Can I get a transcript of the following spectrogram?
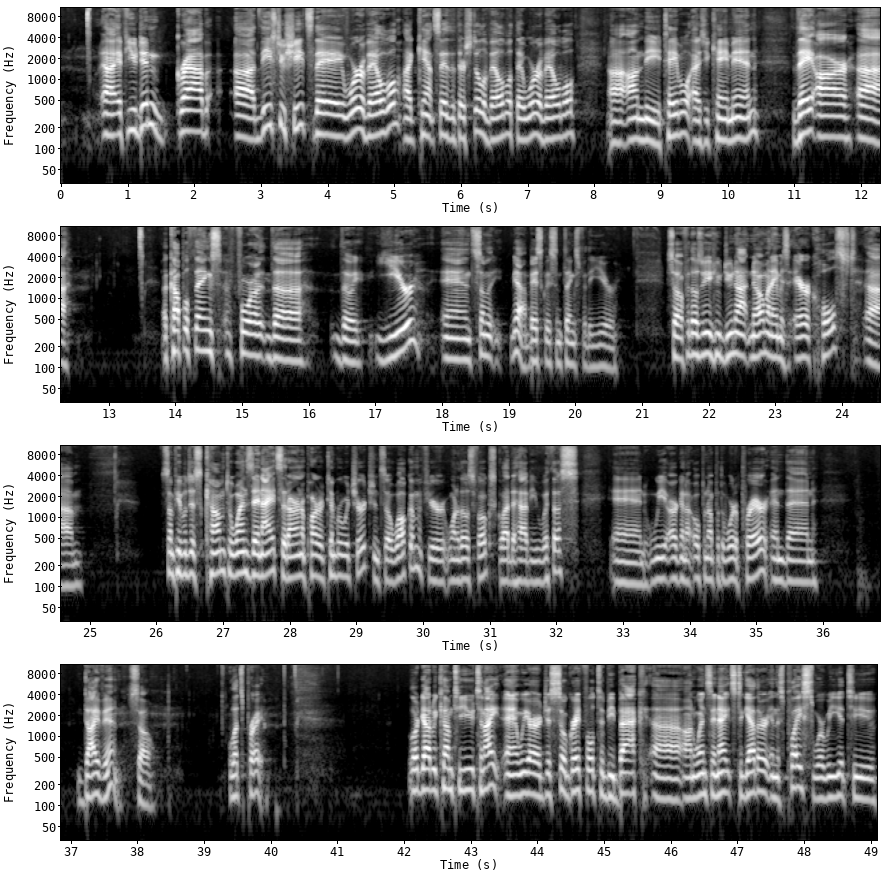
Uh, if you didn't grab uh, these two sheets, they were available. I can't say that they're still available, but they were available uh, on the table as you came in. They are uh, a couple things for the, the year and some, yeah, basically some things for the year. So, for those of you who do not know, my name is Eric Holst. Um, some people just come to Wednesday nights that aren't a part of Timberwood Church, and so welcome if you're one of those folks. Glad to have you with us. And we are going to open up with a word of prayer and then dive in. So, let's pray. Lord God, we come to you tonight, and we are just so grateful to be back uh, on Wednesday nights together in this place where we get to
